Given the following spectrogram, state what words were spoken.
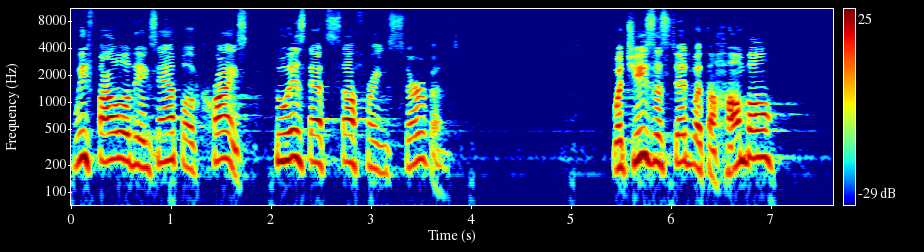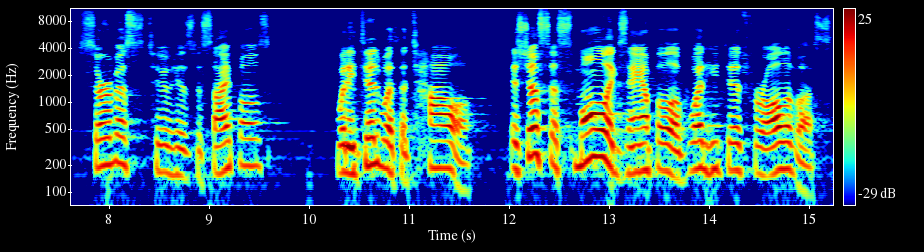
we follow the example of Christ, who is that suffering servant. What Jesus did with the humble service to his disciples, what he did with the towel, is just a small example of what he did for all of us.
